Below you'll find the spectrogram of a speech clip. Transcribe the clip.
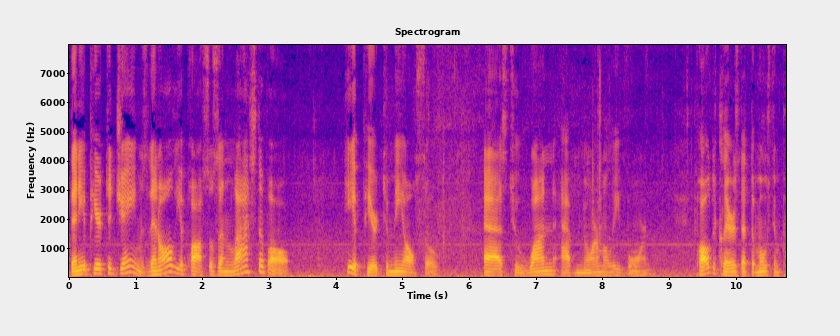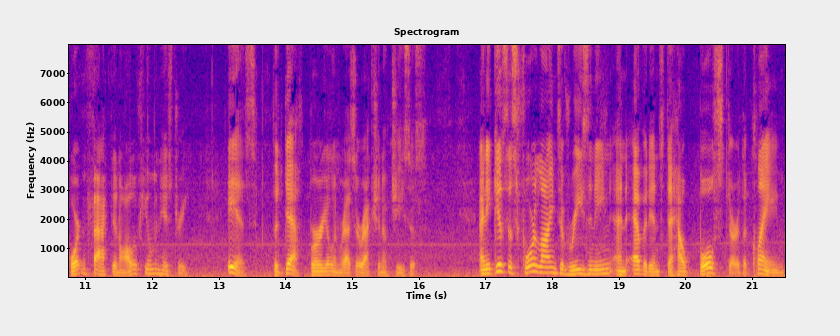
Then he appeared to James, then all the apostles, and last of all, he appeared to me also, as to one abnormally born. Paul declares that the most important fact in all of human history is the death, burial, and resurrection of Jesus. And he gives us four lines of reasoning and evidence to help bolster the claim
